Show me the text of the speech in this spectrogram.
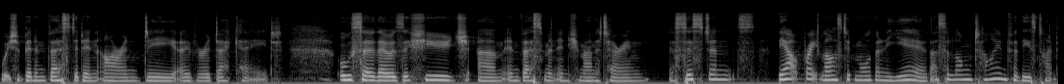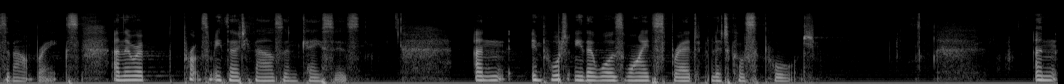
which had been invested in R&D over a decade. Also, there was a huge um, investment in humanitarian assistance. The outbreak lasted more than a year. That's a long time for these types of outbreaks. And there were approximately 30,000 cases. And importantly, there was widespread political support. And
